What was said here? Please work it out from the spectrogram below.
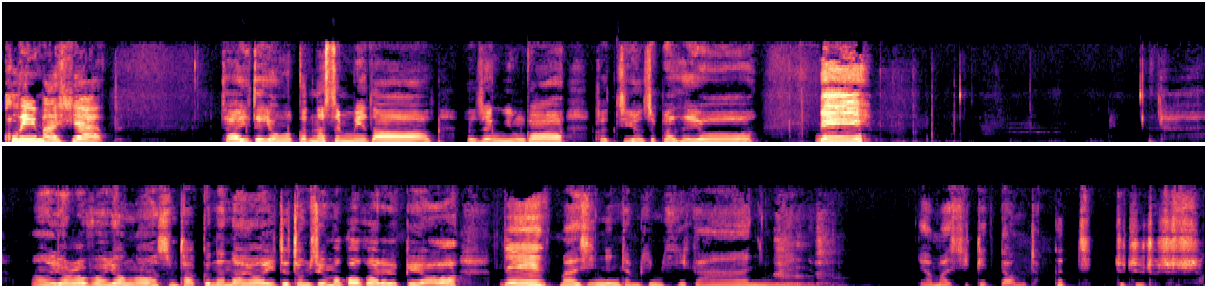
clean myself. 자, 이제 영어 끝났습니다. 선생님과 같이 연습하세요. 네. 어, 여러분 영어 연습 다 끝났나요? 이제 점심 먹어 갈게요. 네, 맛있는 점심 시간입니다. 야, 맛있겠다, 엄청. 쭈쭈쭈쭈쭈.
